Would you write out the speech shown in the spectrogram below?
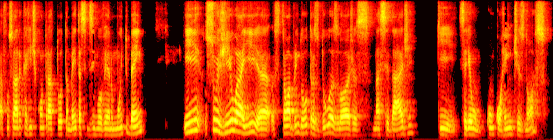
a funcionária que a gente contratou também está se desenvolvendo muito bem. E surgiu aí, uh, estão abrindo outras duas lojas na cidade que seriam concorrentes nossos.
